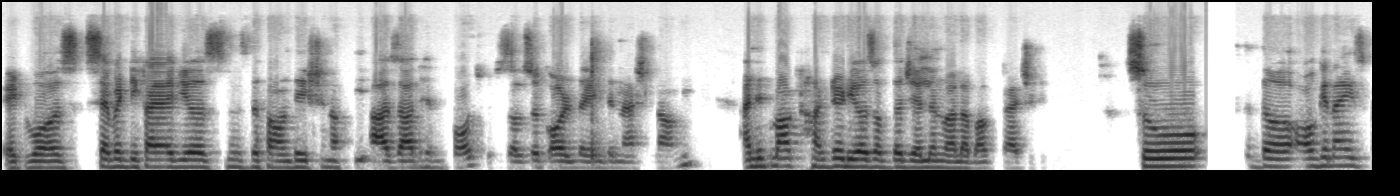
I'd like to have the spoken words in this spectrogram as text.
It was 75 years since the foundation of the Azad Hind Fauj, which is also called the Indian National Army, and it marked 100 years of the Jallianwala Bagh tragedy. So the organized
